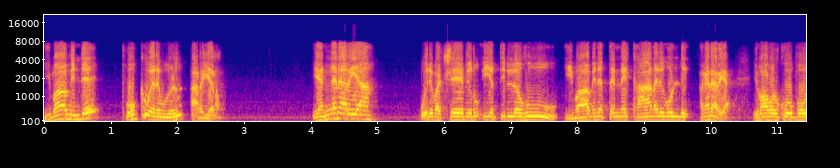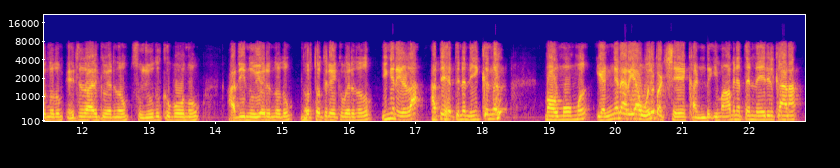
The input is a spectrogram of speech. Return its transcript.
ഇമാമിന്റെ പോക്കുവരവുകൾ അറിയണം. എങ്ങനെ അറിയാ? ഒരു പക്ഷേ ബിറുയത്തില്ലഹു ഇമാമിനെ തന്നെ കാണൽ കൊണ്ട്. അങ്ങനെ അറിയാം. ഇമാം ഉറക്കു പോകുന്നതും ഏറ്റുതാലിക്ക് വരുന്നതും സുജൂതുക്ക് പോകുന്നതും അതിൽ ഉയരുന്നതും നൃത്തത്തിലേക്ക് വരുന്നതും ഇങ്ങനെയുള്ള അദ്ദേഹത്തിന്റെ നീക്കങ്ങൾ മൗമൂമ് എങ്ങനെ അറിയാം? ഒരു പക്ഷേ കണ്ട് ഇമാമിനെ തന്നെ നേരിൽ കാണാം.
